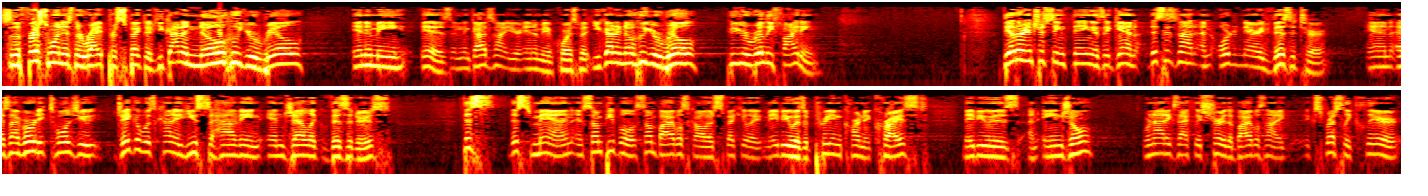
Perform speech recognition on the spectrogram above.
So the first one is the right perspective. You gotta know who your real enemy is. And God's not your enemy, of course, but you gotta know who you're real, who you're really fighting. The other interesting thing is, again, this is not an ordinary visitor. And as I've already told you, Jacob was kind of used to having angelic visitors. This, this man, and some people, some Bible scholars speculate maybe he was a pre-incarnate Christ, maybe he was an angel. We're not exactly sure. The Bible's not expressly clear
